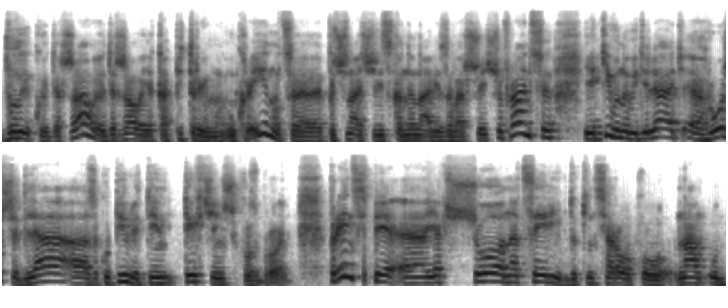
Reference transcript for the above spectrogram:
Великою державою, держава, яка підтримує Україну, це починаючи від Скандинавії, завершуючи Францію, які вони виділяють е, гроші для е, закупівлі тих чи інших озброєнь. В принципі, е, якщо на цей рік до кінця року нам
